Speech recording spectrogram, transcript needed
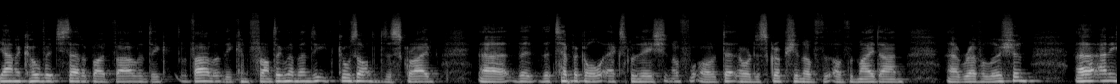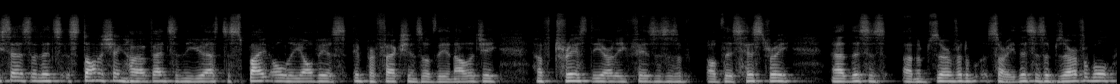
Yanukovych set about violently, violently confronting them, and he goes on to describe uh, the the typical explanation of or, de- or description of the, of the Maidan uh, revolution. Uh, and he says that it's astonishing how events in the US, despite all the obvious imperfections of the analogy, have traced the early phases of, of this history uh, this is an observable, sorry, this is observable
